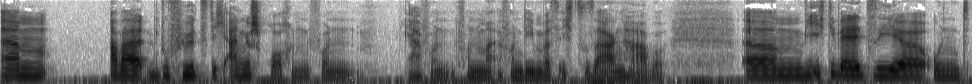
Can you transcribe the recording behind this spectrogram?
Ähm, aber du fühlst dich angesprochen von ja, von, von, von dem, was ich zu sagen habe. Ähm, wie ich die Welt sehe und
